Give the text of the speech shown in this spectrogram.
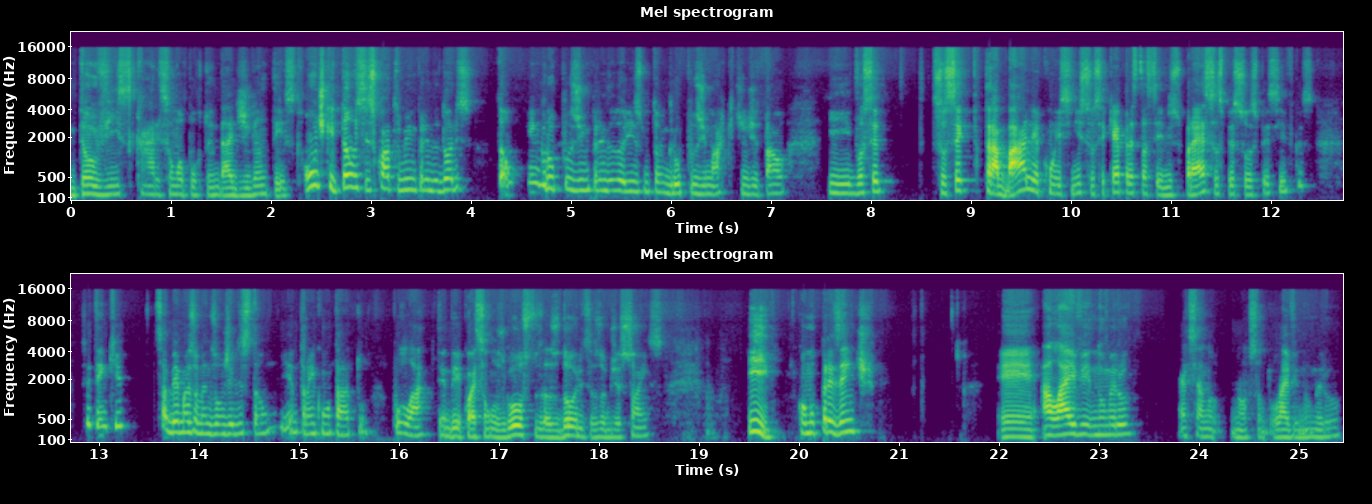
Então eu vi isso, cara, isso é uma oportunidade gigantesca. Onde que estão esses 4 mil empreendedores? Estão em grupos de empreendedorismo, estão em grupos de marketing digital. E você, se você trabalha com esse nicho, se você quer prestar serviço para essas pessoas específicas, você tem que saber mais ou menos onde eles estão e entrar em contato por lá, entender quais são os gostos, as dores, as objeções. E, como presente, é, a live número. Essa é a no, nossa live número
